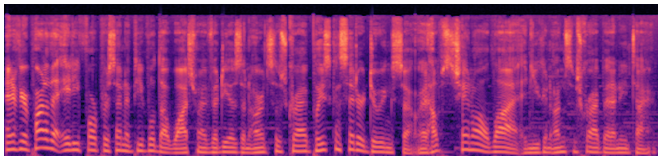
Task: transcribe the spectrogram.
And if you're part of the 84% of people that watch my videos and aren't subscribed, please consider doing so. It helps the channel a lot and you can unsubscribe at any time.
